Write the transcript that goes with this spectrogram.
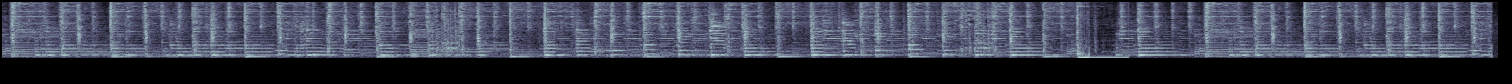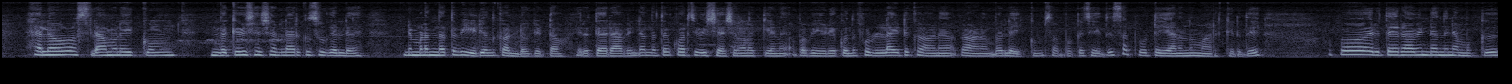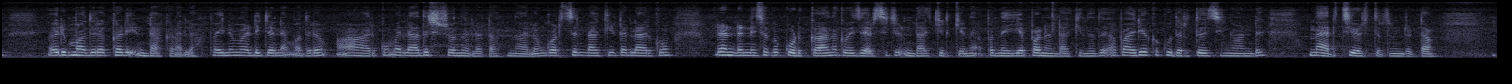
Hello അസ്സാം എന്തൊക്കെ വിശേഷം? എല്ലാവർക്കും സുഖമല്ലേ നമ്മൾ ഇന്നത്തെ വീഡിയോ ഒന്ന് കണ്ടു കേട്ടോ ഇരുത്തേരാവിന്റെ അന്നത്തെ കുറച്ച് വിശേഷങ്ങളൊക്കെയാണ്. അപ്പോൾ വീഡിയോ ഒക്കെ ഒന്ന് ഫുള്ളായിട്ട് കാണുക കാണുമ്പോൾ ലൈക്കും സബ്ബൊക്കെ ചെയ്ത് സപ്പോർട്ട് ചെയ്യാനൊന്നും മറക്കരുത്. അപ്പോൾ തേരാവിന്റെ അന്ന് നമുക്ക് ഒരു മധുരക്കടി ഉണ്ടാക്കണമല്ലോ അപ്പോൾ അതിന് വേണ്ടിയിട്ട് തന്നെ മധുരം ആർക്കും വല്ലാതെ ഇഷ്ടമൊന്നുമില്ല കേട്ടോ എന്നാലും കുറച്ച് ഉണ്ടാക്കിയിട്ട് എല്ലാവർക്കും രണ്ടെണ്ണീച്ചൊക്കെ കൊടുക്കാമെന്നൊക്കെ വിചാരിച്ചിട്ട് ഉണ്ടാക്കിയിരിക്കുകയാണ് അപ്പോൾ നെയ്യപ്പാണ് ഉണ്ടാക്കുന്നത്. അപ്പോൾ അരിയൊക്കെ കുതിർത്ത് വെച്ചിങ്ങാണ്ട് ഒന്ന് അരച്ച് എടുത്തിട്ടുണ്ട് കേട്ടോ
